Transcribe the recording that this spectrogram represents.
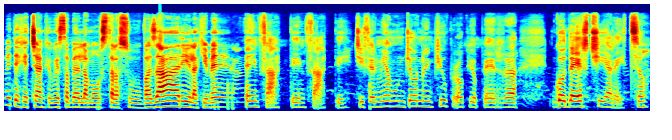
Sapete che c'è anche questa bella mostra su Vasari, la Chimera? E infatti, infatti, ci fermiamo un giorno in più proprio per goderci Arezzo.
